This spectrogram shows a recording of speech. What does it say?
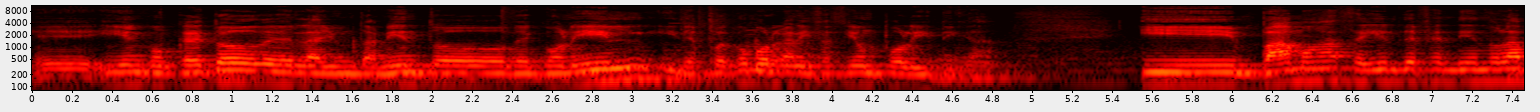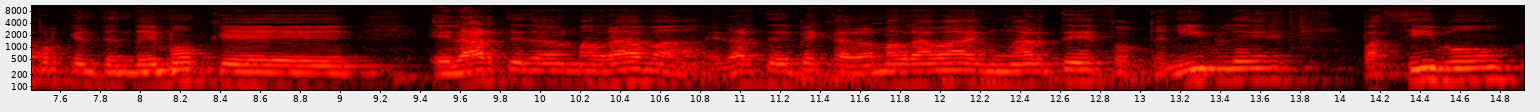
eh, y en concreto del ayuntamiento de Conil y después como organización política y vamos a seguir defendiéndola porque entendemos que el arte de la almadraba, el arte de pesca de la almadraba es un arte sostenible, pasivo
